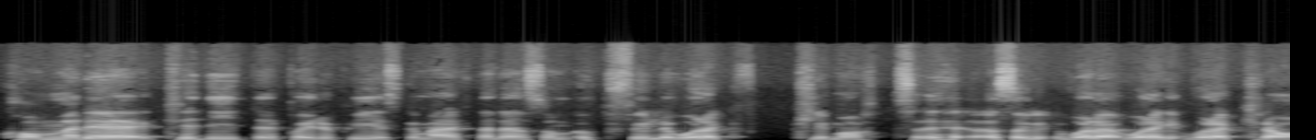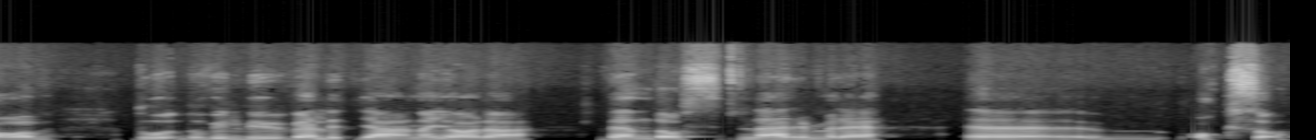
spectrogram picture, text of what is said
kommer det krediter på europeiska marknaden som uppfyller våra klimat, eh, alltså våra, våra, våra krav? då, då vill vi ju väldigt gärna göra, vända oss närmre eh, också.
